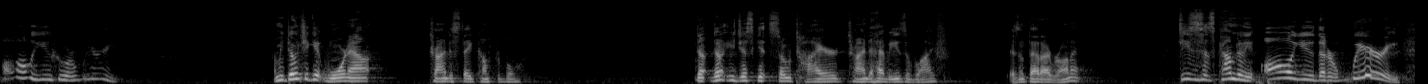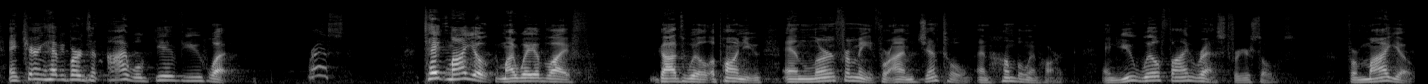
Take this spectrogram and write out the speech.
all you who are weary. I mean, don't you get worn out trying to stay comfortable? Don't, you just get so tired trying to have ease of life? Isn't that ironic? Jesus says, Come to me, all you that are weary and carrying heavy burdens, and I will give you what? Rest. Take my yoke, my way of life, God's will upon you and learn from me, for I am gentle and humble in heart, and you will find rest for your souls. For my yoke,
